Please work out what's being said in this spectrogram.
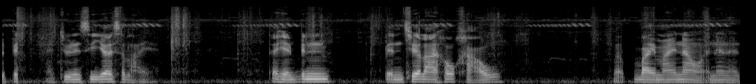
จะเป็นจุลินทรีย์ย่อยสลาย ถ้าเห็นเป็นเป็นเชื้อราขาวๆแบบใบไม้เน่าอันนั้นนะ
